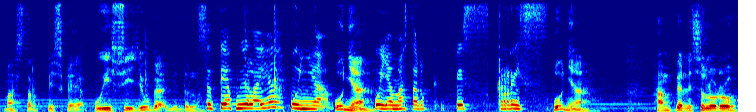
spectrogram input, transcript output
masterpiece kayak puisi juga gitu loh. Setiap wilayah punya punya. punya masterpiece keris. punya. Hampir di seluruh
